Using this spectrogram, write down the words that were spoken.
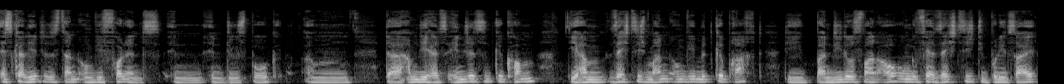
eskalierte es dann irgendwie vollends in, in Duisburg. Ähm, da haben die Hells Angels sind gekommen, die haben 60 Mann irgendwie mitgebracht. Die Bandidos waren auch ungefähr 60, die Polizei,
